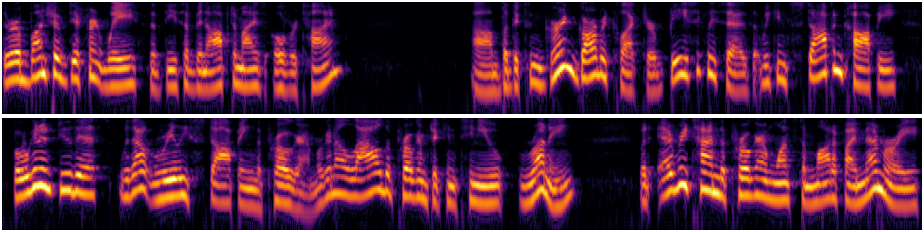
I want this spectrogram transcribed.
There are a bunch of different ways that these have been optimized over time. Um, but the concurrent garbage collector basically says that we can stop and copy, but we're going to do this without really stopping the program. We're going to allow the program to continue running, but every time the program wants to modify memory,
